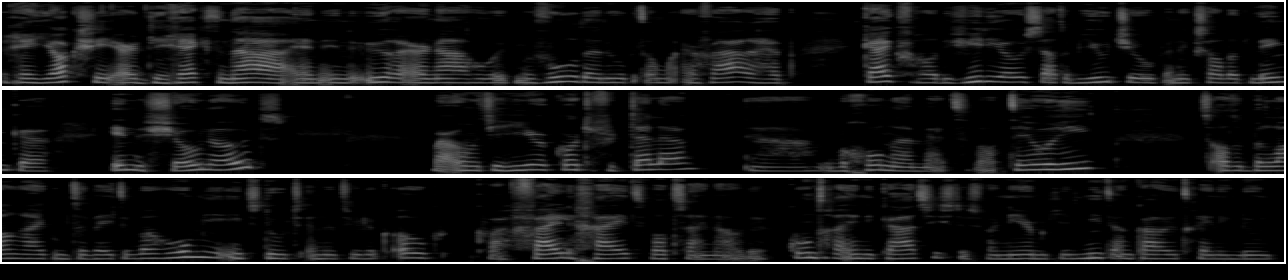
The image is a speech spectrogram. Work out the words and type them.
reactie er direct na en in de uren erna hoe ik me voelde en hoe ik het allemaal ervaren heb, Kijk vooral die video, staat op YouTube en ik zal het linken in de show notes. Maar om het je hier kort te vertellen, uh, we begonnen met wat theorie. Het is altijd belangrijk om te weten waarom je iets doet en natuurlijk ook qua veiligheid. Wat zijn nou de contra-indicaties? Dus wanneer moet je niet aan koude training doen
